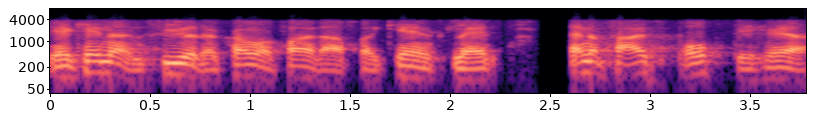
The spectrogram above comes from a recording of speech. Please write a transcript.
jeg kender en fyr, der kommer fra et afrikansk land. Han har faktisk brugt det her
